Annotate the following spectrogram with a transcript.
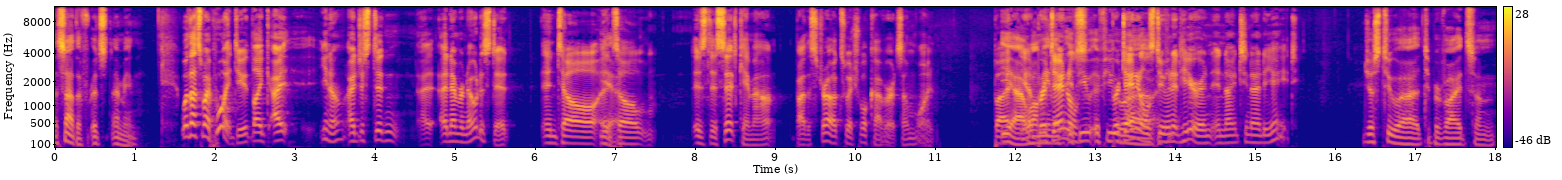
it's not the. It's. I mean, Well, that's my point, dude. Like I, you know, I just didn't. I, I never noticed it until Yeah. until "Is This It" came out by the Strokes, which we'll cover at some point. But Yeah, you know, well, I mean, if- if you- if you, uh, Daniels doing it here in, in 1998. just to uh, to provide some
